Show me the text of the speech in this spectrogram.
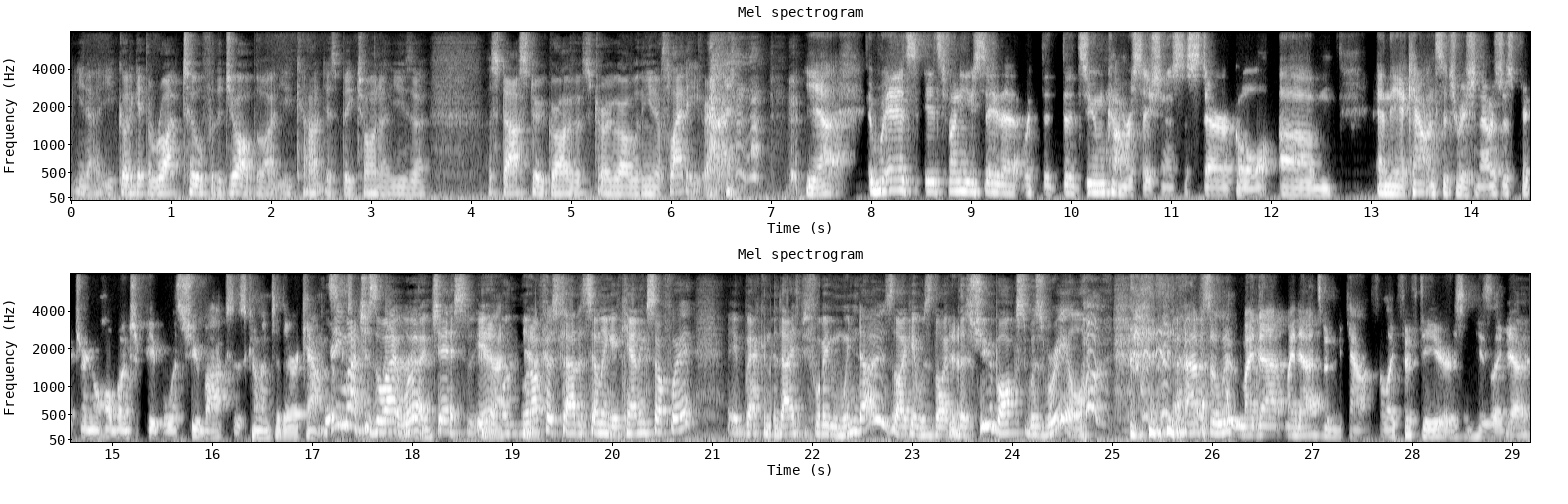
you know you've got to get the right tool for the job. Right? You can't just be trying to use a a star screwdriver screwdriver with you know flatty, right? Yeah, it's it's funny you say that with the, the Zoom conversation is hysterical. Um, and the accountant situation, I was just picturing a whole bunch of people with shoe boxes coming to their accountants. Pretty much is the way it worked. Yes, yeah. yeah when yeah. I first started selling accounting software eh, back in the days before even Windows, like it was like yeah. the shoe box was real. Absolutely. My dad, my dad's been an accountant for like 50 years, and he's like, "Yeah,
